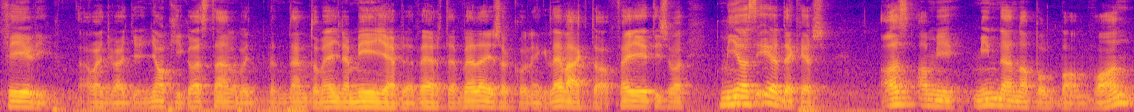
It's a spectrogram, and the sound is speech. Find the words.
félig, vagy, vagy nyakig aztán, vagy nem tudom, egyre mélyebbre verte bele, és akkor még levágta a fejét is. Mi az érdekes? az, ami mindennapokban van,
